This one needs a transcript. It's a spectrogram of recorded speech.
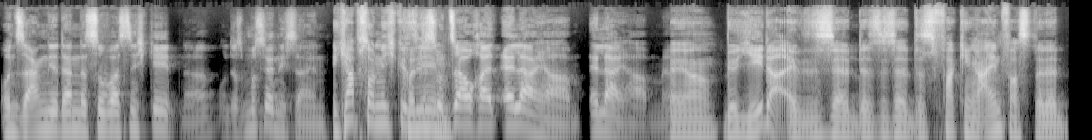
und sagen dir dann, dass sowas nicht geht. Ne? Und das muss ja nicht sein. ich hab's noch nicht Könntest gesehen. uns auch als Ally haben. Ally haben Ja, ja. ja. Jeder, das ist ja, das ist ja das fucking einfachste,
